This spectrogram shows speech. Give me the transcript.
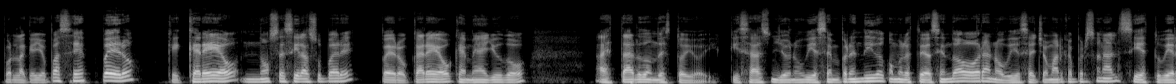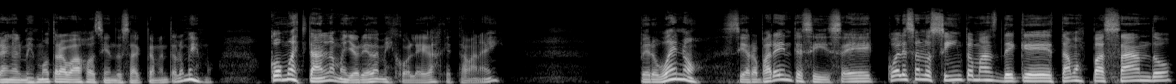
por la que yo pasé, pero que creo, no sé si la superé, pero creo que me ayudó a estar donde estoy hoy. Quizás yo no hubiese emprendido como lo estoy haciendo ahora, no hubiese hecho marca personal si estuviera en el mismo trabajo haciendo exactamente lo mismo. Como están la mayoría de mis colegas que estaban ahí. Pero bueno, cierro paréntesis, eh, ¿cuáles son los síntomas de que estamos pasando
